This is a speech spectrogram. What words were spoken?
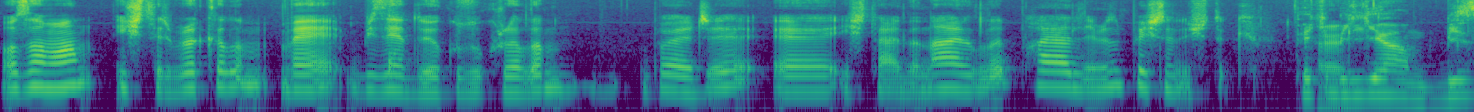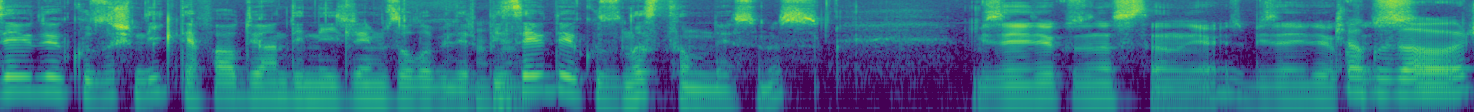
o zaman işleri bırakalım ve bize de yokuzu kuralım. Böylece e, işlerden ayrılıp hayallerimizin peşine düştük. Peki Evet. Bilgehan, Biz Evde Yokuz'u şimdi ilk defa duyan dinleyicilerimiz olabilir. Biz Evde Yokuz'u nasıl tanımlıyorsunuz? Biz evde yokuz'u nasıl tanınıyoruz? Biz evde yokuz. Çok zor.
